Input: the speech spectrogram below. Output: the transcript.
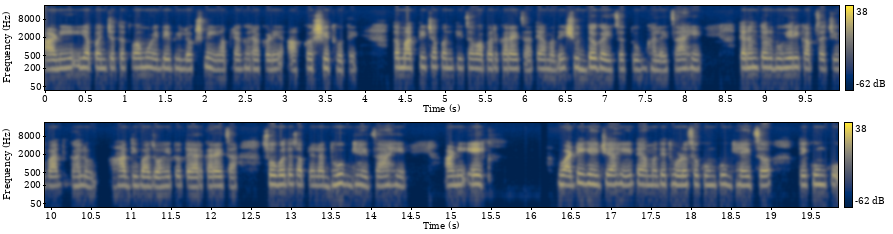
आणि या पंचतत्वामुळे देवी लक्ष्मी आपल्या घराकडे आकर्षित होते. तर मातीच्या पंतीचा वापर करायचा त्यामध्ये शुद्ध गाईचं तूप घालायचं आहे. त्यानंतर दुहेरी कापसाची वात घालून हा दिवा जो आहे तो तयार करायचा. सोबतच आपल्याला धूप घ्यायचा आहे आणि एक वाटी घ्यायची आहे. त्यामध्ये थोडंसं कुंकू घ्यायचं ते कुंकू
